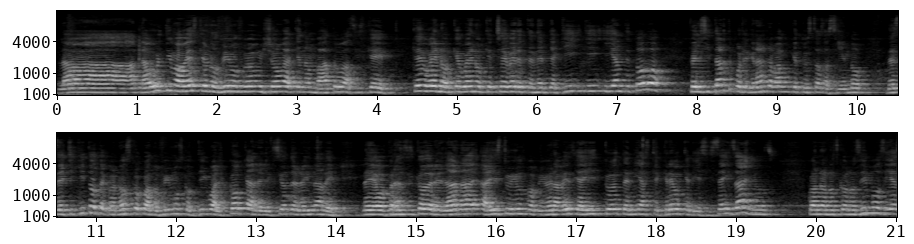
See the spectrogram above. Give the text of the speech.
La, la, última vez que nos vimos fue un show aquí en Ambato, así que qué bueno, qué bueno, qué chévere tenerte aquí. Y, y, ante todo, felicitarte por el gran trabajo que tú estás haciendo. Desde chiquito te conozco cuando fuimos contigo al Coca, la elección de reina de, de Francisco de Orellana. Ahí estuvimos por primera vez y ahí tú tenías que creo que 16 años cuando nos conocimos y es,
